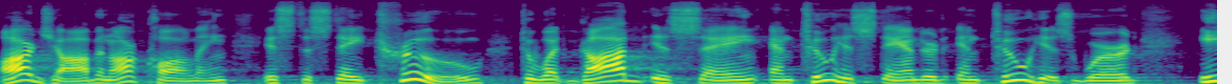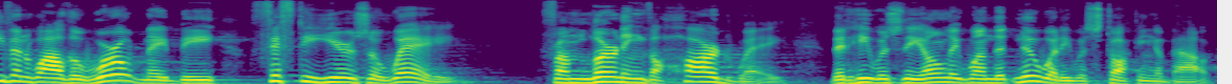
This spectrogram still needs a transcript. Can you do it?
Our job and our calling is to stay true to what God is saying and to His standard and to His word, even while the world may be 50 years away from learning the hard way that He was the only one that knew what He was talking about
